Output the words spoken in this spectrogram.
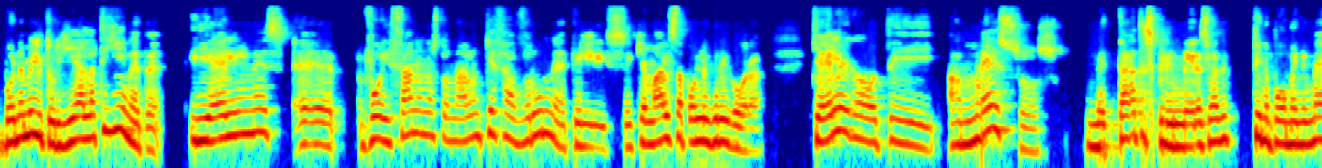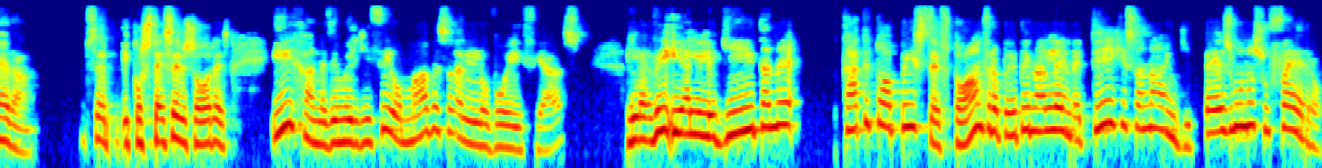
μπορεί να μην λειτουργεί, αλλά τι γίνεται; Οι Έλληνες ε, βοηθάνε ένας τον άλλον και θα βρούνε τη λύση και μάλιστα πολύ γρήγορα. Και έλεγα ότι αμέσως μετά τις πλημμύρες, δηλαδή την επόμενη μέρα, σε 24 ώρες είχαν δημιουργηθεί ομάδες αλληλοβοήθειας, δηλαδή η αλληλεγγύη ήταν κάτι το απίστευτο. Άνθρωποι πρέπει να λένε τι έχεις ανάγκη, πες μου να σου φέρω.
